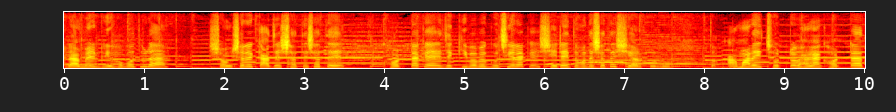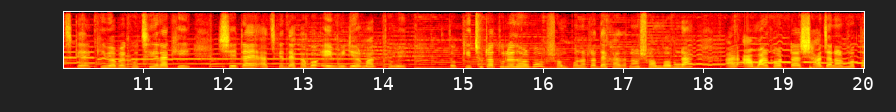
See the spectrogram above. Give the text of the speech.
গ্রামের গৃহবধূরা সংসারের কাজের সাথে সাথে ঘরটাকে যে কীভাবে গুছিয়ে রাখে সেটাই তোমাদের সাথে শেয়ার করব। তো আমার এই ছোট্ট ভাঙা ঘরটা আজকে কীভাবে গুছিয়ে রাখি সেটাই আজকে দেখাবো এই ভিডিওর মাধ্যমে। তো কিছুটা তুলে ধরবো, সম্পূর্ণটা দেখানো সম্ভব না। আর আমার ঘরটা সাজানোর মতো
